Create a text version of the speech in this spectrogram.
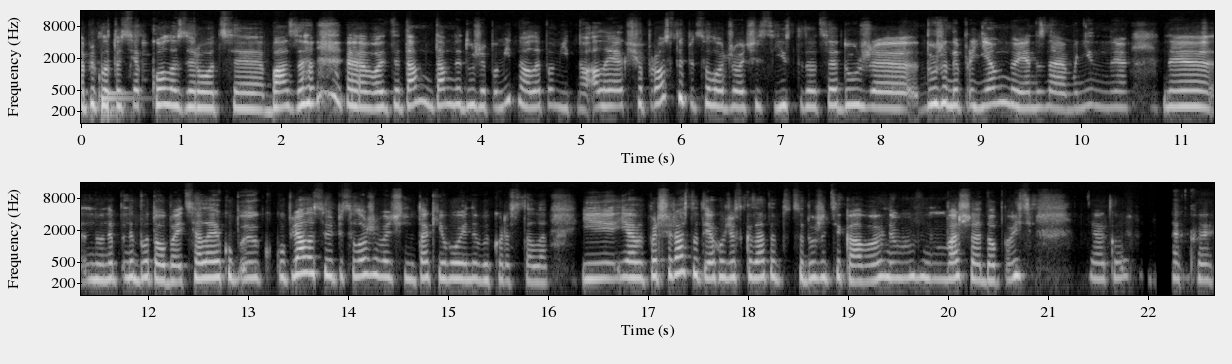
наприклад, ось як кола зеро, це база. е, От там, там не дуже помітно, але помітно. Але якщо просто підсолоджувачі з'їсти, то це дуже дуже неприємно. Я не знаю, мені не, не, ну, не, не подобається. Але я куп, купляла собі підсолоджувач, ну так його і не використала. І я перший раз тут я хочу сказати, це дуже цікаво. Ваша доповідь. Дякую. Дякую.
